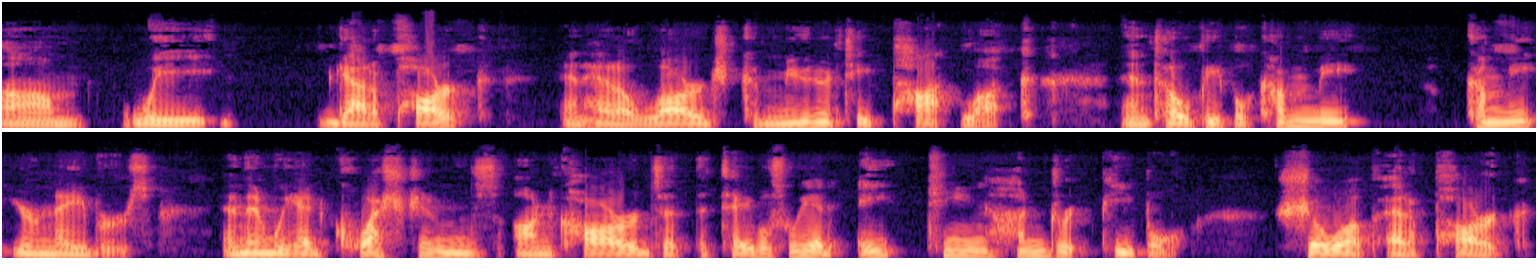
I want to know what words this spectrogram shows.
Um, we got a park and had a large community potluck and told people come meet come meet your neighbors. And then we had questions on cards at the tables. We had 1800 people show up at a park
